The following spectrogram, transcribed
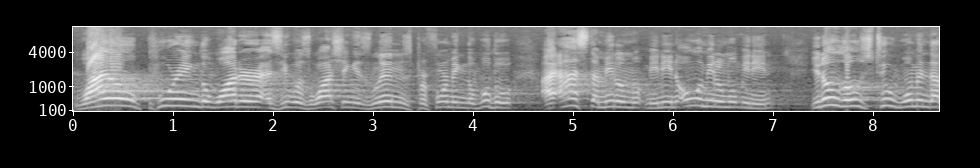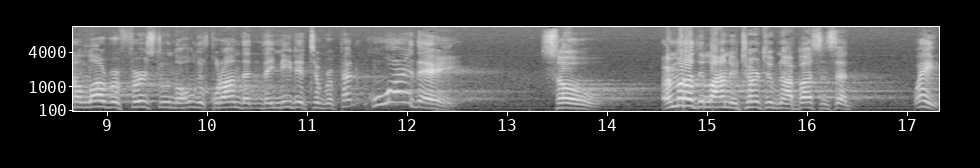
While pouring the water as he was washing his limbs, performing the wudu, I asked Amir al-Mu'mineen, Oh Amir al-Mu'mineen, you know those two women that Allah refers to in the Holy Quran that they needed to repent? Who are they? So Umar anhu turned to Ibn Abbas and said, Wait,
